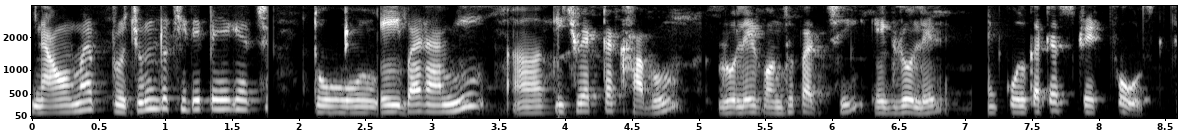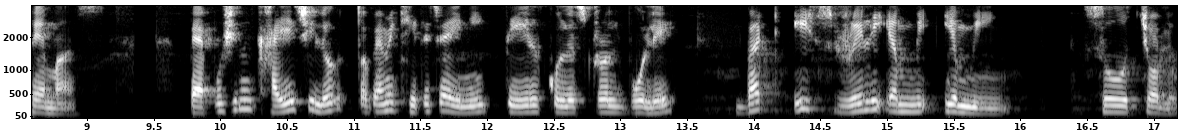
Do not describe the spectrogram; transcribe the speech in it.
নাও আমার প্রচণ্ড খিদে পেয়ে গেছে। তো এইবার আমি কিছু একটা খাব। রোলের গন্ধ পাচ্ছি, এগ রোলের। কলকাতার স্ট্রিট ফুড ফেমাস। প্যাপুসিন খাইয়েছিল, তবে আমি খেতে চাইনি, তেল কোলেস্ট্রল বলে। But it's really yummy so চলো।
